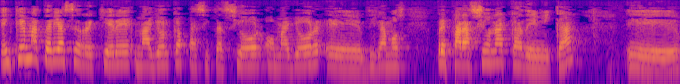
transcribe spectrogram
¿en qué materia se requiere mayor capacitación o mayor, eh, digamos, preparación académica, eh,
